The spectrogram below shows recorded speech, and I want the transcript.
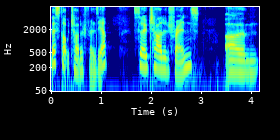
let's with childhood friends. Yeah, so childhood friends, um,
